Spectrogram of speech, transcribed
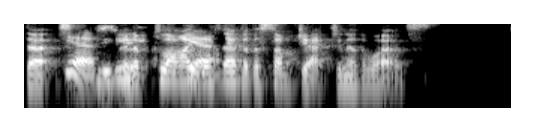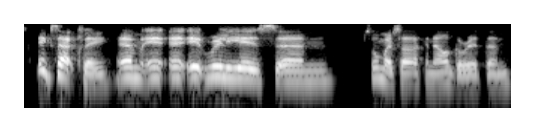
that yes, you can you, apply yeah. whatever the subject. In other words, exactly. Um, it, it really is. Um, it's almost like an algorithm.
